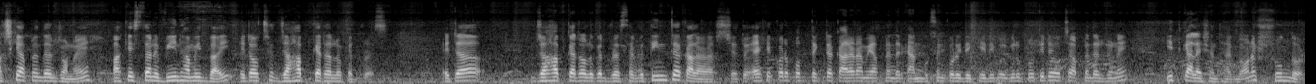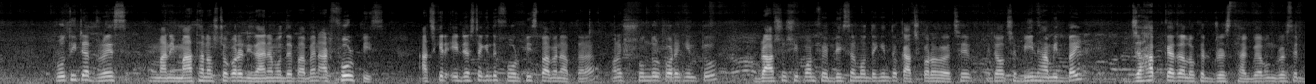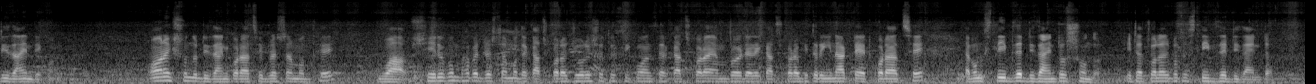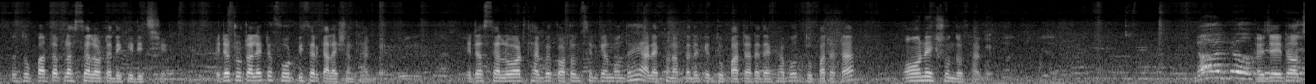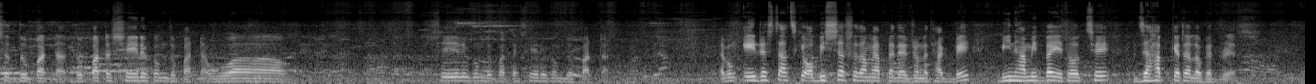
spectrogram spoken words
আজকে আপনাদের জন্য পাকিস্তানের বিন হামিদ ভাই, এটা হচ্ছে জাহাব ক্যাটালগের ড্রেস এটা জাহাব ক্যাটালগের ড্রেস থাকবে, তিনটা কালার আসছে। তো এক এক করে প্রত্যেকটা কালার আমি আপনাদেরকে আনবক্সিং করে দেখিয়ে দিব। এগুলো প্রতিটা হচ্ছে আপনাদের জন্য ঈদ কালেকশন থাকবে। অনেক সুন্দর। প্রতিটা ড্রেস মানে মাথা নষ্ট করা ডিজাইনের মধ্যে পাবেন। আর ফোর পিস আজকের এই ড্রেসটা কিন্তু ফোর পিস পাবেন আপনারা। অনেক সুন্দর করে কিন্তু ব্রাশ ও শিপন ফেব্রিক্সের মধ্যে কিন্তু কাজ করা হয়েছে। এটা হচ্ছে বিন হামিদ ভাই, জাহাব ক্যাটালগের ড্রেস থাকবে এবং ড্রেসের ডিজাইন দেখুন। অনেক সুন্দর ডিজাইন করা আছে ড্রেসটার মধ্যে। ওয়াও সেরকমভাবে ড্রেসটার মধ্যে কাজ করা, জোরে সুতো সিকোয়েন্সের কাজ করা এমব্রয়ডারি কাজ করা, ভিতরে ইনারটা অ্যাড করা আছে এবং স্লিভসের ডিজাইনটাও সুন্দর। এটা চলে আসবে স্লিভসের ডিজাইনটা তো দুপাট্টা প্লাস স্যালোয়ারটা দেখিয়ে দিচ্ছি। এটা টোটাল একটা ফোর পিসের কালেকশন থাকবে। এটা সালোয়ার থাকবে কটন সিল্কের মধ্যে। আর এখন আপনাদেরকে দুপাটাটা দেখাবো। দুপাটাটা অনেক সুন্দর থাকবে। এই যে এটা হচ্ছে দুপাট্টা। দুপাট্টা সেই রকম দুপাট্টা। ওয়াও সেই রকম দুপাট্টা সেই রকম এবং এই ড্রেসটা আজকে অবিশ্বাস্য দামে আপনাদের জন্য থাকবে। বিন হামিদ ভাই, এটা হচ্ছে জাহাব ক্যাটালগের ড্রেস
